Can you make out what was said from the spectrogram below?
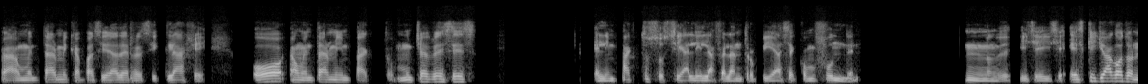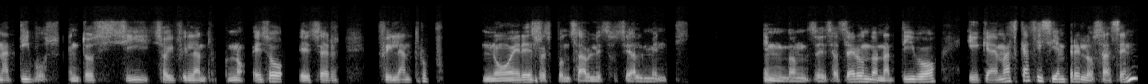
aumentar mi capacidad de reciclaje o aumentar mi impacto. Muchas veces el impacto social y la filantropía se confunden y se dice, es que yo hago donativos, entonces sí, soy filántropo. No, eso es ser filántropo, no eres responsable socialmente. Entonces, hacer un donativo y que además casi siempre los hacen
